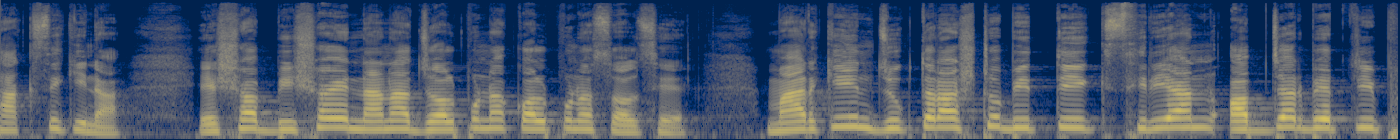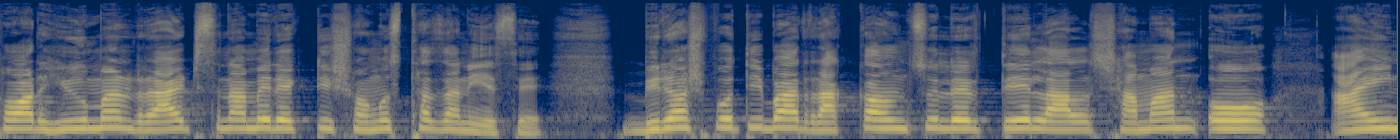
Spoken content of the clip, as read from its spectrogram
থাকছে কিনা। এসব বিষয়ে নানা জল্পনা কল্পনা চলছে। মার্কিন যুক্তরাষ্ট্র ভিত্তিক Syrian observatory for human rights নামের একটি সংস্থা জানিয়েছে, বৃহস্পতিবার রাক্কা অঞ্চলের তেল আল সামান ও আইন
